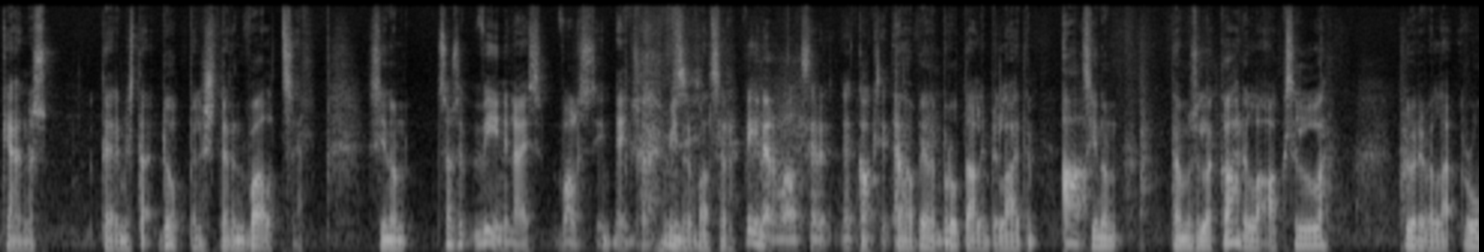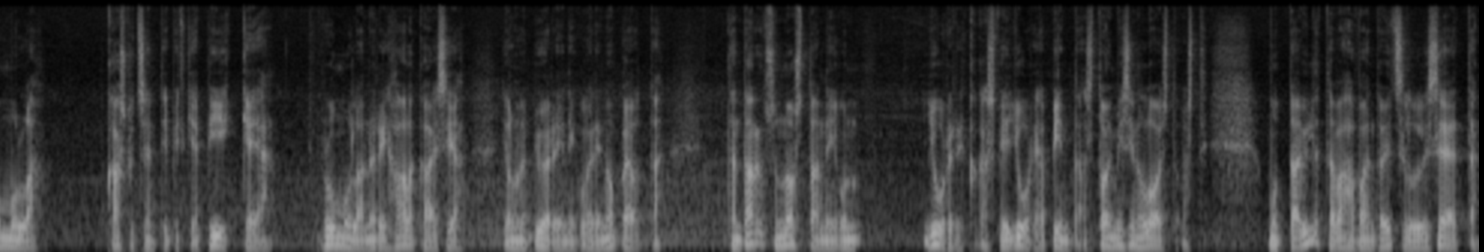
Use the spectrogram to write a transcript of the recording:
käännös termistä Doppelstern-Waltze. Siinä on Se on se viiniläisvalssi, eikö se ole? Wienerwalzer. Wienerwalzer kaksi Tämä on vielä brutaalimpi laite. Ah. Siinä on tämmöisellä kahdella akselilla pyörivällä rummulla 20 senttiä pitkiä piikkejä. Rummuilla on eri halkaisia, jolloin ne pyörii niin kuin eri nopeutta. Tämän tarkoitus on nostaa niin kuin juuririkkakasvien juuria pintaan. Se toimii siinä loistavasti. Mutta yllättävä havainto itsellä oli se, että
